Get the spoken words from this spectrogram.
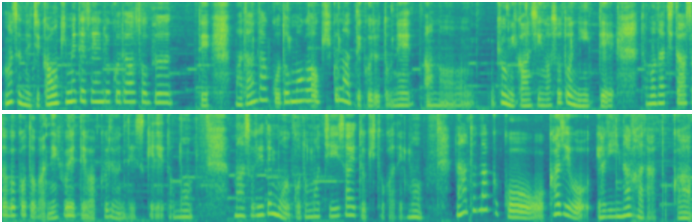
まずね時間を決めて全力で遊ぶ、まあ、だんだん子供が大きくなってくるとねあの興味関心が外に行って友達と遊ぶことがね増えてはくるんですけれどもまあそれでも子供小さい時とかでもなんとなくこう家事をやりながらとか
